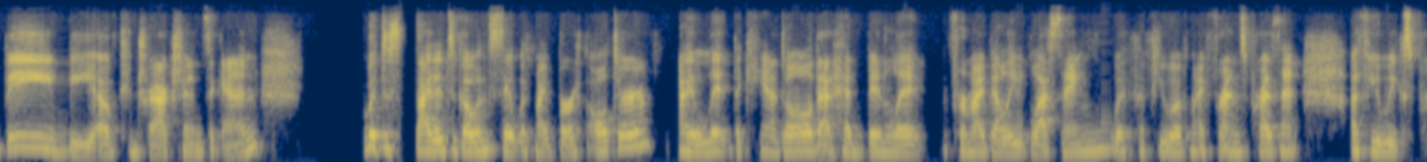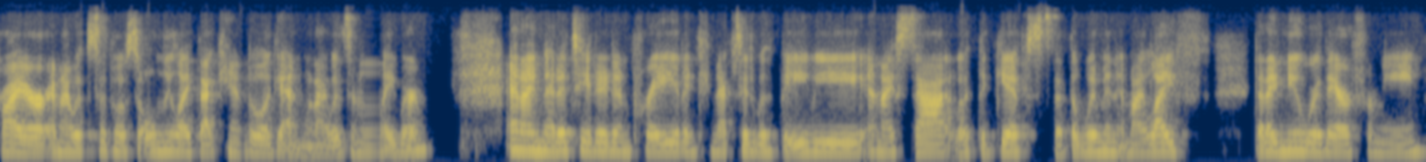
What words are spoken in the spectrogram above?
baby of contractions again, but decided to go and sit with my birth altar. I lit the candle that had been lit for my belly blessing with a few of my friends present a few weeks prior. And I was supposed to only light that candle again when I was in labor. And I meditated and prayed and connected with baby. And I sat with the gifts that the women in my life that I knew were there for me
